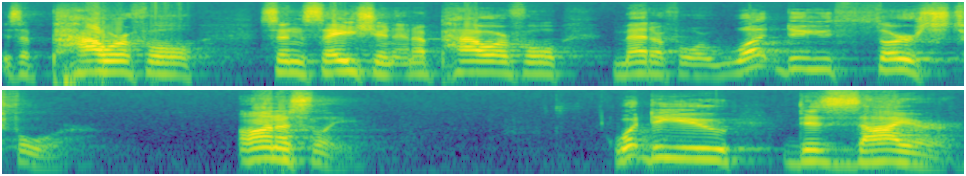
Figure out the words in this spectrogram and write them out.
It's a powerful sensation and a powerful metaphor. What do you thirst for? Honestly, what do you desire?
